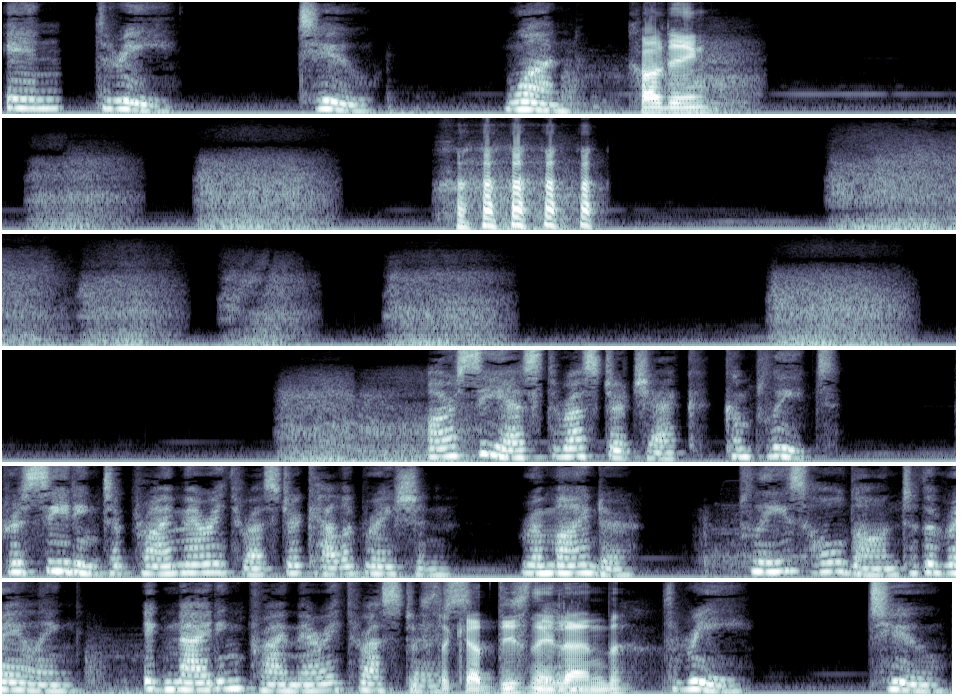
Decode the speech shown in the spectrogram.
In three, two, one. Holding. RCS thruster check complete. Proceeding to primary thruster calibration. Reminder. Please hold on to the railing. Igniting primary thrusters. It's like Disneyland. Three, two,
